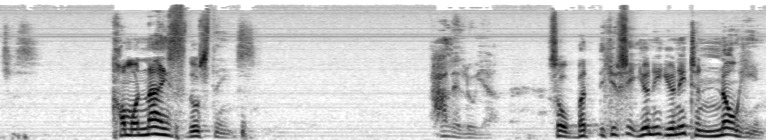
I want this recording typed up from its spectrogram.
Just commonize those things. Hallelujah. So, but you see, you need, you need to know him.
